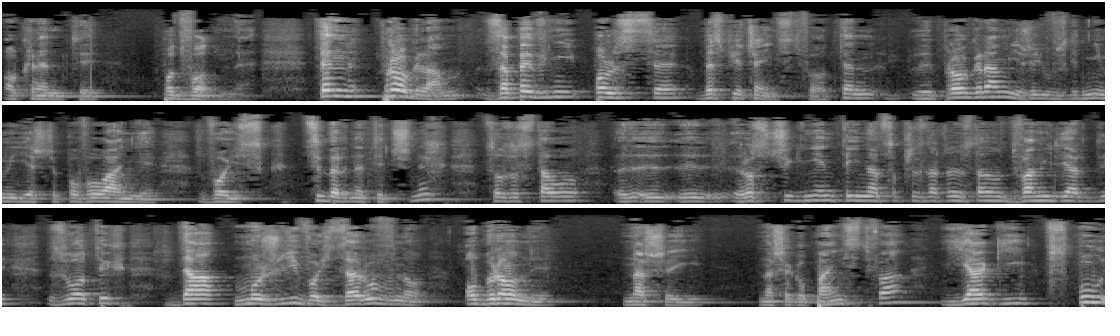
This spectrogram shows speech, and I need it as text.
okręty podwodne. Ten program zapewni Polsce bezpieczeństwo. Ten y, program, jeżeli uwzględnimy jeszcze powołanie wojsk cybernetycznych, co zostało y, y, rozstrzygnięte i na co przeznaczone zostaną 2 miliardy złotych, da możliwość zarówno obrony naszej naszego państwa, jak i współ,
